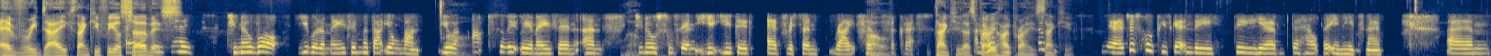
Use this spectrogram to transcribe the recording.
every day. Thank you for your Every service. day. Do you know what? You were amazing with that young man. You Oh. were absolutely amazing. And do you know something? You you did everything right for, Oh, for Chris. Thank you. That's And very high praise. hope- Thank you. Yeah, I just hope he's getting the the um, the help that he needs now. Um,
